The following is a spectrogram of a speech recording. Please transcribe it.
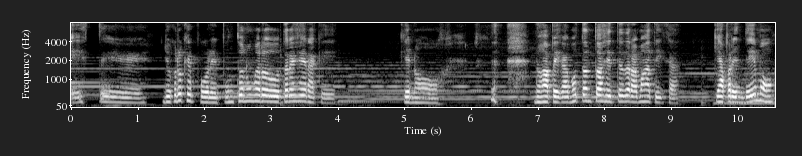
este, yo creo que por el punto número tres era que, que nos, nos apegamos tanto a gente dramática que aprendemos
